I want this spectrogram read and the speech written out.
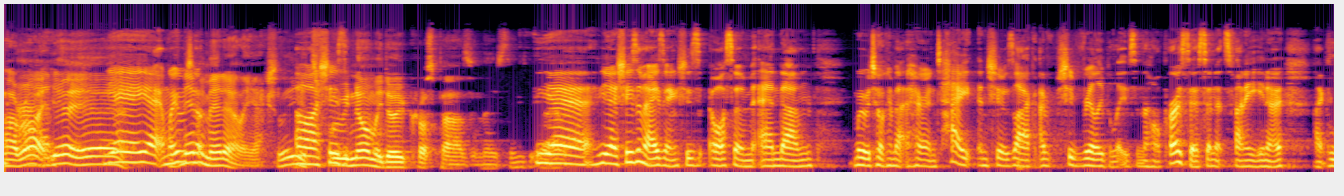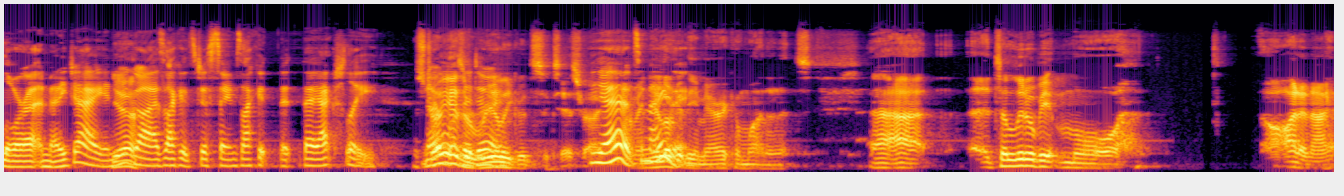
Oh right, Um, yeah, yeah, yeah, yeah, yeah. And we I've never talk- met Ali actually. Oh, It's- she's- we normally do cross paths in these things. but Yeah, yeah, she's amazing. She's awesome. And um, we were talking about her and Taite, and she was like, I, she really believes in the whole process. And it's funny, you know, like Laura and Matty J and Yeah. you guys, like it just seems like it, it they actually. Australia has a doing. really good success rate. Yeah, it's I mean, You look at the American one, and it's uh, it's a little bit more. I don't know,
